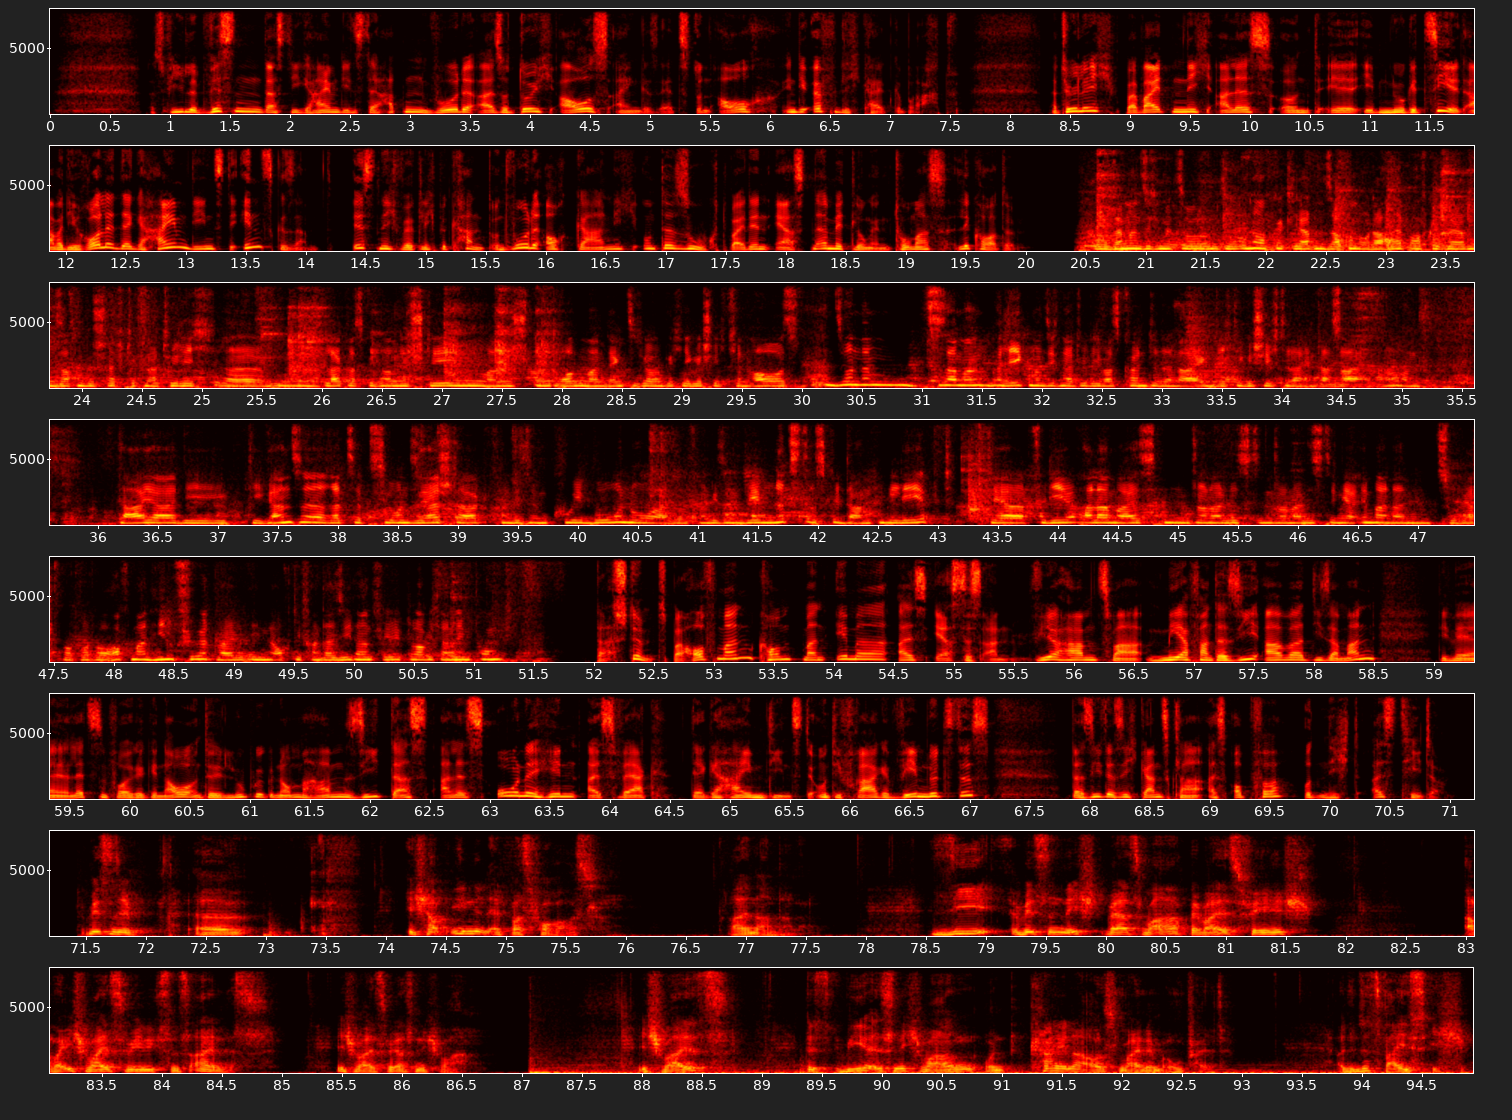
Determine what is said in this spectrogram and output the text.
Das viele Wissen, das die Geheimdienste hatten, wurde also durchaus eingesetzt und auch in die Öffentlichkeit gebracht. Natürlich, bei weitem nicht alles und äh, eben nur gezielt, aber die Rolle der Geheimdienste insgesamt ist nicht wirklich bekannt und wurde auch gar nicht untersucht bei den ersten Ermittlungen. Thomas Lekorte. Wenn man sich mit so, so unaufgeklärten Sachen oder halb aufgeklärten Sachen beschäftigt, natürlich äh, bleibt das Gehirn nicht stehen, man spinnt rum, man denkt sich irgendwelche Geschichtchen aus. In so einem Zusammenhang überlegt man sich natürlich, was könnte denn eigentlich die Geschichte dahinter sein. Ne? Und da ja die, die ganze Rezeption sehr stark von diesem Cui Bono, also von diesem Wem nützt es Gedanken lebt, der für die allermeisten Journalistinnen und Journalistinnen ja immer dann zu Wertsportautor Hoffmann hinführt, weil ihnen auch die Fantasie dann fehlt, glaube ich, an dem Punkt. Das stimmt. Bei Hoffmann kommt man immer als erstes an. Wir haben zwar mehr Fantasie, aber dieser Mann, den wir in der letzten Folge genauer unter die Lupe genommen haben, sieht das alles ohnehin als Werk der Geheimdienste. Und die Frage, wem nützt es? Da sieht er sich ganz klar als Opfer und nicht als Täter. Wissen Sie, äh, ich habe Ihnen etwas voraus, allen anderen. Sie wissen nicht, wer es war, beweisfähig, aber ich weiß wenigstens eines. Ich weiß, wer es nicht war. Ich weiß, dass wir es nicht waren und keiner aus meinem Umfeld. Also das weiß ich.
